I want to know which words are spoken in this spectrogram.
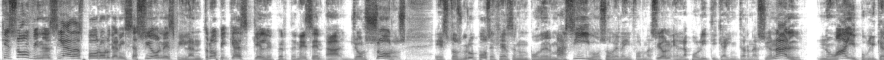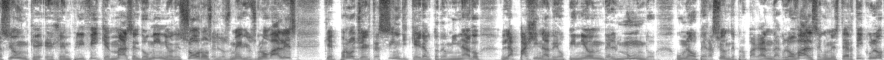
que son financiadas por organizaciones filantrópicas que le pertenecen a George Soros. Estos grupos ejercen un poder masivo sobre la información en la política internacional. No hay publicación que ejemplifique más el dominio de Soros en los medios globales que Project Syndicate, autodenominado la página de opinión del mundo, una operación de propaganda global. Según este artículo,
